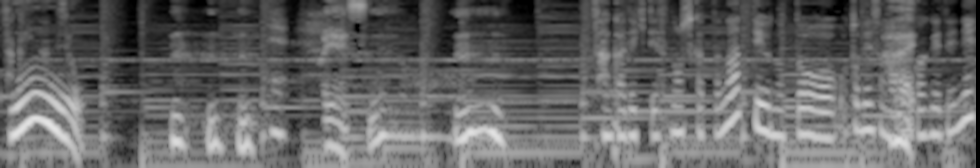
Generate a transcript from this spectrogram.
作品なんですよ。うんうんうんね。早いですあね。うん。参加できて楽しかったなっていうのと、音姉さんのおかげでね、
